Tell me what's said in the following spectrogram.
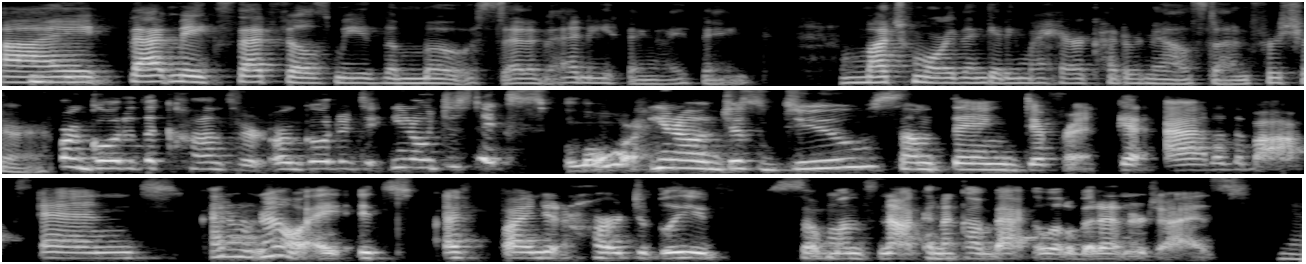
I mm-hmm. that makes that fills me the most out of anything, I think. Much more than getting my hair cut or nails done for sure. Or go to the concert or go to, you know, just explore, you know, just do something different, get out of the box. And I don't know, I, it's, I find it hard to believe someone's not going to come back a little bit energized yeah.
